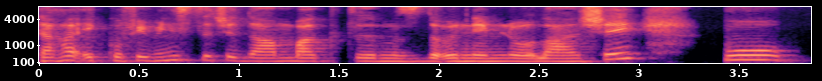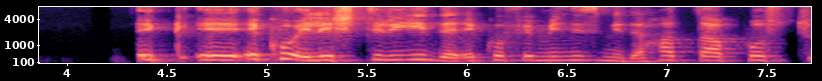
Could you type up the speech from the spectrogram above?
daha ekofeminist açıdan baktığımızda önemli olan şey bu e, eko eleştiriyi de, ekofeminizmi de hatta post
